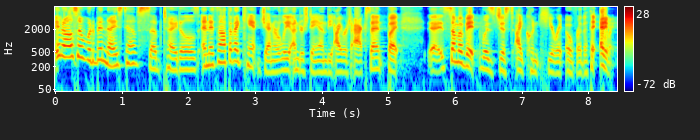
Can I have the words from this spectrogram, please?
it also would have been nice to have subtitles. And it's not that I can't generally understand the Irish accent, but uh, some of it was just I couldn't hear it over the thing. Anyway,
